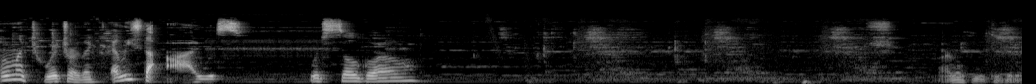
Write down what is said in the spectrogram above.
On like Twitch or like at least the eye would would still glow. I'm making a YouTube video.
